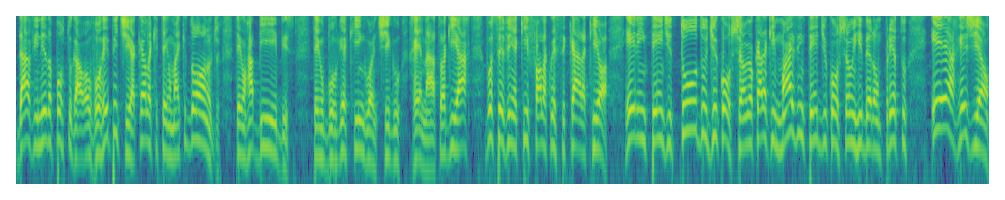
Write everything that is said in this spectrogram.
da Avenida Portugal. Eu vou repetir, aquela que tem o McDonald's, tem o Habib's, tem o Burger King, o antigo Renato Aguiar. Você vem aqui e fala com esse cara aqui, ó. Ele entende tudo de colchão. É o cara que mais entende de colchão em Ribeirão Preto e a região.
